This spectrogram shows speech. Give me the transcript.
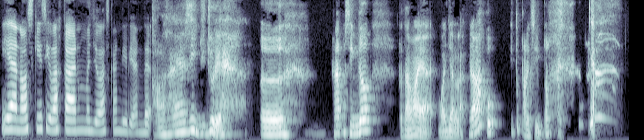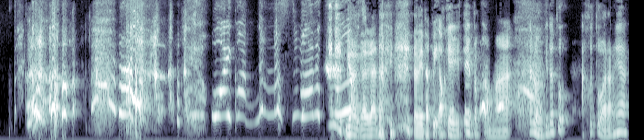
Iya, Noski silahkan menjelaskan diri Anda. kalau saya sih jujur ya, eh kenapa single? Pertama ya wajar lah, nggak laku. Itu paling simpel. Woi, kok gemes banget. Gak, gak, gak. Tapi, tapi, tapi oke, itu yang pertama. Kan loh, kita tuh, aku tuh orangnya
